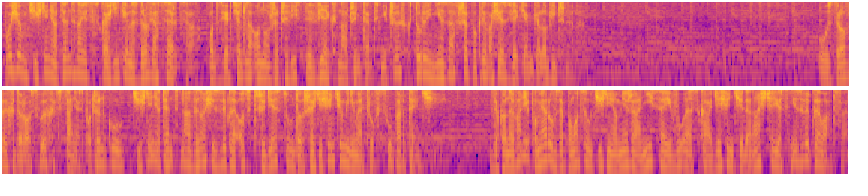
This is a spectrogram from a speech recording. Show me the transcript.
Poziom ciśnienia tętna jest wskaźnikiem zdrowia serca. Odzwierciedla ono rzeczywisty wiek naczyń tętniczych, który nie zawsze pokrywa się z wiekiem biologicznym. U zdrowych dorosłych w stanie spoczynku ciśnienie tętna wynosi zwykle od 30 do 60 mm słupa rtęci. Wykonywanie pomiarów za pomocą ciśnieniomierza Nisei WSK 1011 jest niezwykle łatwe.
